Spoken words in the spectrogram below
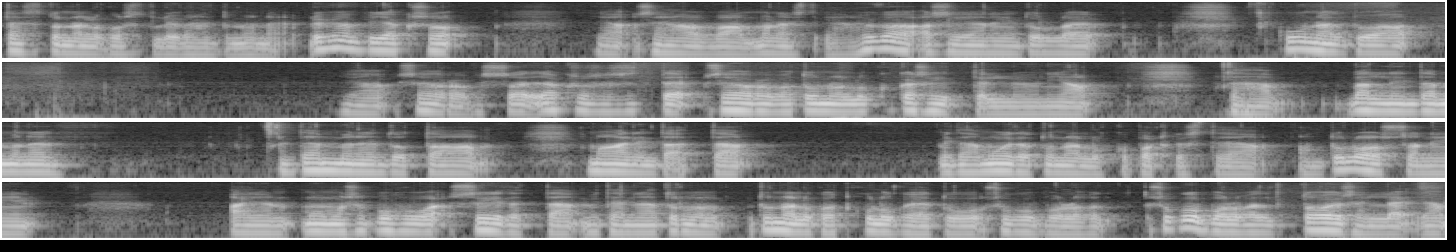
tässä tunnelukussa tuli vähän tämmöinen lyhyempi jakso, ja sehän on vaan monesti ihan hyvä asia, niin tulee kuunneltua. Ja seuraavassa jaksossa sitten seuraava tunnelukko käsittelyyn, ja tähän väliin tämmönen, tämmönen tota, maininta, että mitä muita tunnelukkopodcasteja on tulossa, niin aion muun muassa puhua siitä, että miten nämä tunnelukot kulkeutuu sukupolvelta, sukupolvelta toiselle ja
